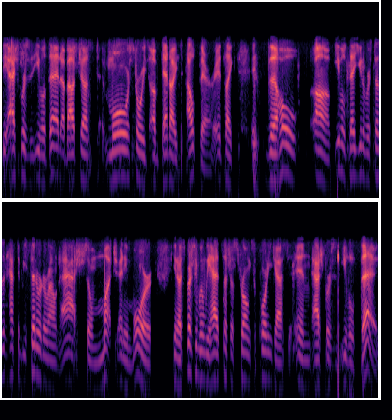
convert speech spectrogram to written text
the Ash versus Evil Dead about just more stories of Deadites out there. It's like it, the whole uh, Evil Dead universe doesn't have to be centered around Ash so much anymore. You know, especially when we had such a strong supporting cast in Ash versus Evil Dead.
